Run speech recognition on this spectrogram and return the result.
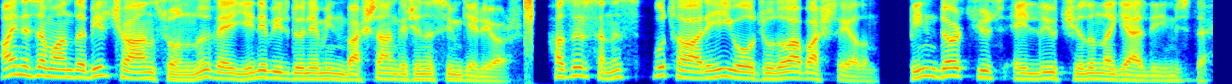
aynı zamanda bir çağın sonunu ve yeni bir dönemin başlangıcını simgeliyor. Hazırsanız bu tarihi yolculuğa başlayalım. 1453 yılına geldiğimizde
